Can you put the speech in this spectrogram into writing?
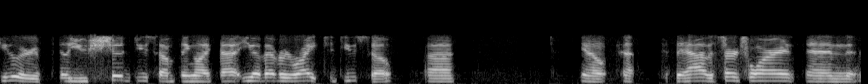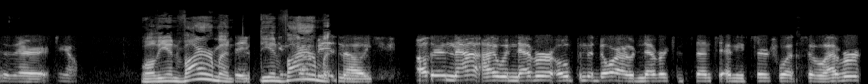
to, or feel you should do something like that, you have every right to do so. Uh, you know, uh, if they have a search warrant and they're, you know, Well, the environment, they the environment. in, though. Other than that, I would never open the door. I would never consent to any search whatsoever.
